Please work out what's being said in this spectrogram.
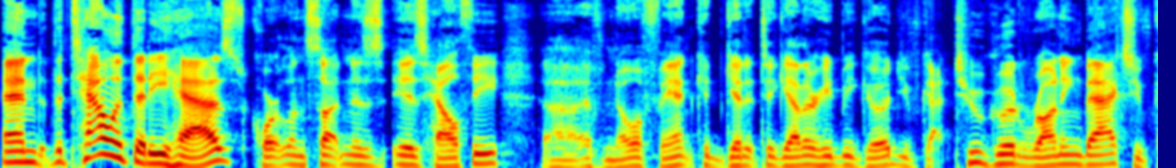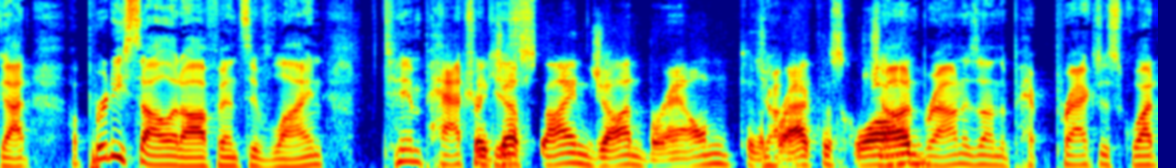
And the talent that he has, Courtland Sutton is is healthy. Uh, if Noah Fant could get it together, he'd be good. You've got two good running backs. You've got a pretty solid offensive line. Tim Patrick they just signed John Brown to the John, practice squad. John Brown is on the p- practice squad.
